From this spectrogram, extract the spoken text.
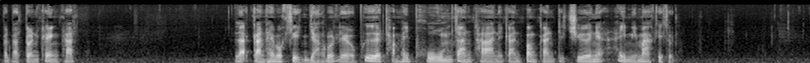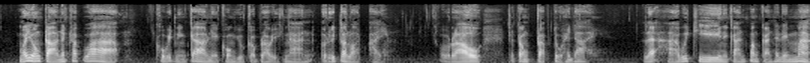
ปฏิบัติตนเคร่งครัด และการให้วัคซีนอย่างรวดเร็ว เพื่อทำให้ภูมิต้านทานในการป้องกันติดเชื้อเนี่ยให้มีมากที่สุด หมอยงกล่าวนะครับว่าโควิด -19 เนี่ยคงอยู่กับเราอีกนานหรือตลอดไป เราจะต้องปรับตัวให้ได้ และหาวิธีในการป้องกันให้ได้มาก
